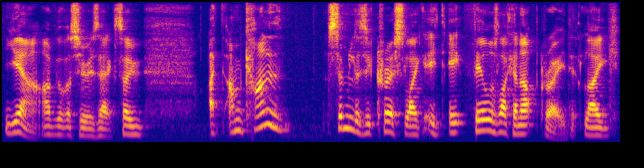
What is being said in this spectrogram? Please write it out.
Yeah, I've got the Series X. So I, am kind of similar to Chris. Like it, it feels like an upgrade. Like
